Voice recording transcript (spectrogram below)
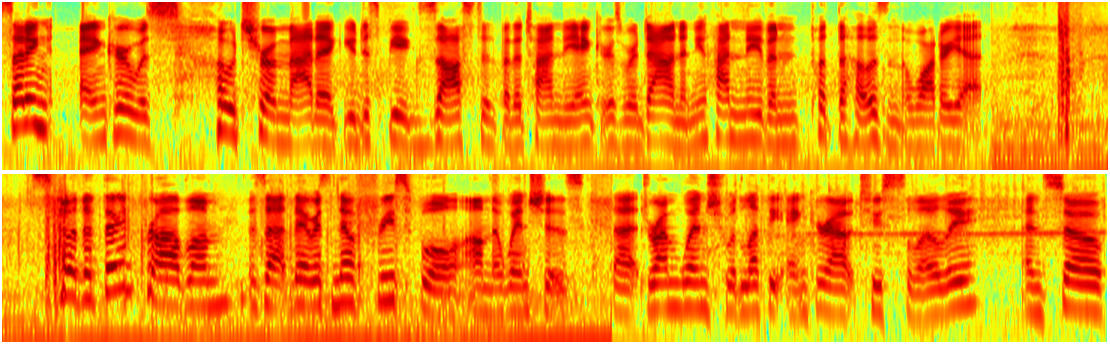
Setting anchor was so traumatic. You'd just be exhausted by the time the anchors were down and you hadn't even put the hose in the water yet. So the third problem is that there was no free spool on the winches. That drum winch would let the anchor out too slowly. And so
